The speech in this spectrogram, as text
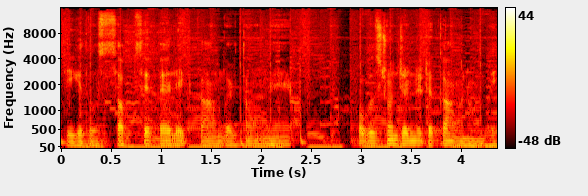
ठीक है तो सबसे पहले काम करता हूँ, मैं कॉबल स्टोन जनरेटर कहाँ बनाऊँ भाई?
